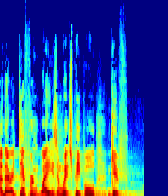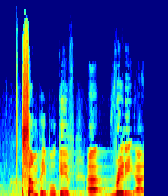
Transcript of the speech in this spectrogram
And there are different ways in which people give. Some people give uh, really uh,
